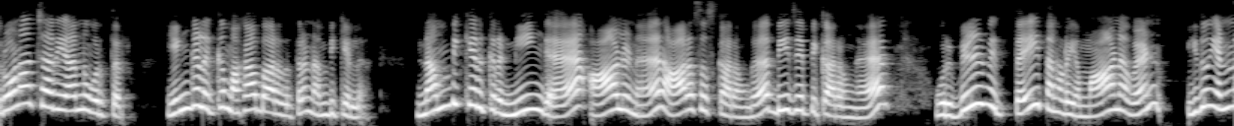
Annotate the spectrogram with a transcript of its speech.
துரோணாச்சாரியார்னு ஒருத்தர். எங்களுக்கு மகாபாரதத்தில் நம்பிக்கை இல்லை. நம்பிக்கை இருக்கிற நீங்கள் ஆளுநர் ஆர்எஸ்எஸ்காரவங்க பிஜேபிக்காரவங்க ஒரு வில்வித்தை தன்னுடைய மாணவன் இதுவும் என்ன?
